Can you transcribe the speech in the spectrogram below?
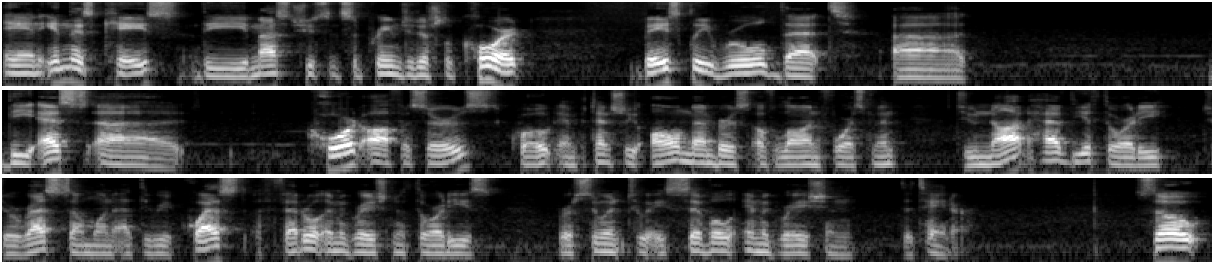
And in this case, the Massachusetts Supreme Judicial Court basically ruled that uh, the S uh, court officers, quote, and potentially all members of law enforcement do not have the authority to arrest someone at the request of federal immigration authorities pursuant to a civil immigration detainer. So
